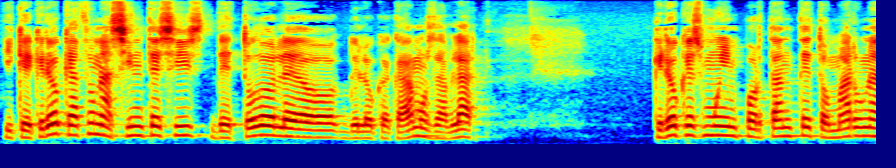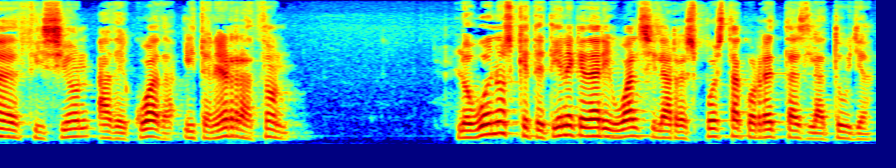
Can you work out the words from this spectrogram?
y que creo que hace una síntesis de todo lo, de lo que acabamos de hablar. Creo que es muy importante tomar una decisión adecuada y tener razón. Lo bueno es que te tiene que dar igual si la respuesta correcta es la tuya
